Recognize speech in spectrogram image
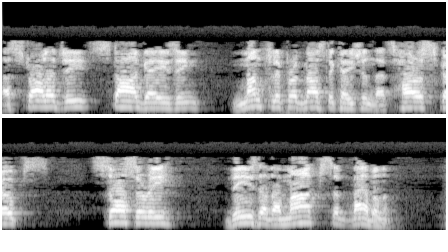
astrology, stargazing, monthly prognostication, that's horoscopes, sorcery, these are the marks of Babylon.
